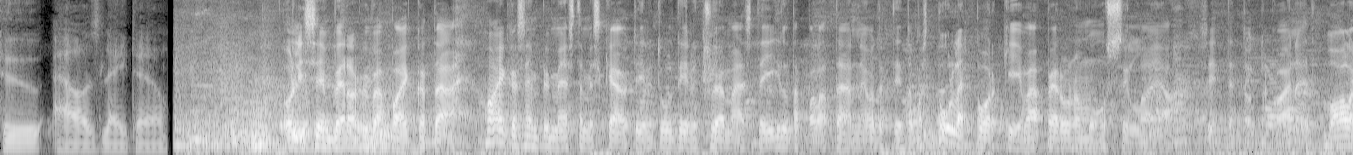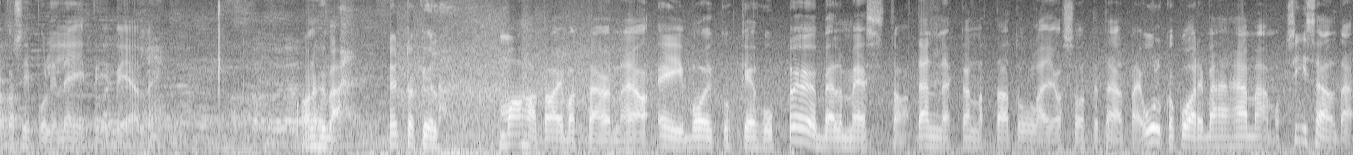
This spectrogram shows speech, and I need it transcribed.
Two hours later. Oli sen verran hyvä paikka tää aikaisempi mestä, missä käytiin, niin tultiin nyt syömään sitten iltapala tänne. Otettiin tuommoista bullet porkkia vähän perunamuussilla ja sitten totta kai näitä valkosipulileipiä vielä. On hyvä. Nyt on kyllä maha taivat täynnä ja ei voi kun kehu pööbelmestaa. Tänne kannattaa tulla, jos olette täällä päin. Ulkokuori vähän hämää, mutta sisältä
